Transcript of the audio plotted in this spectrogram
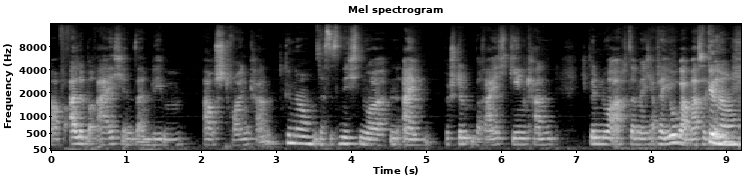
auf alle Bereiche in seinem Leben ausstreuen kann. Genau. Dass es nicht nur in einen bestimmten Bereich gehen kann, bin nur achtsam, wenn ich auf der Yogamatte genau. bin,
